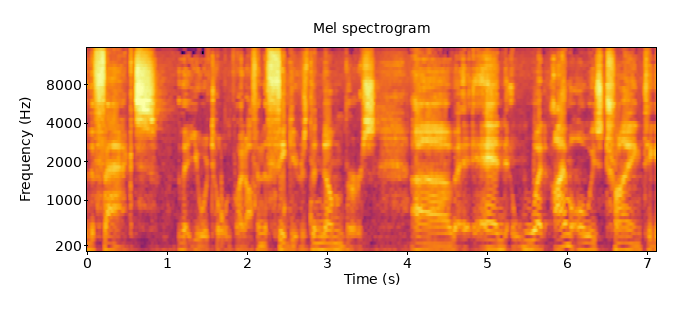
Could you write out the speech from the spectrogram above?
the facts that you were told quite often, the figures, the numbers. Uh, and what I'm always trying to,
